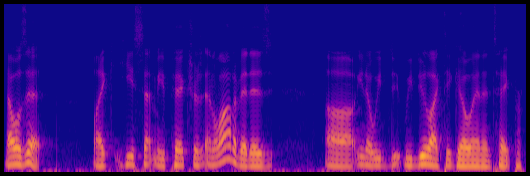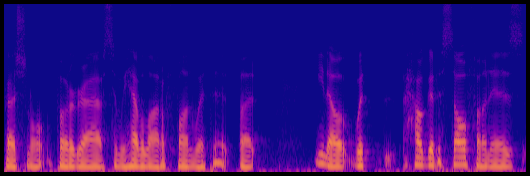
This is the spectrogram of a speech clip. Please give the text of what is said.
That was it. Like he sent me pictures, and a lot of it is, uh, you know, we do, we do like to go in and take professional photographs, and we have a lot of fun with it. But you know, with how good a cell phone is,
